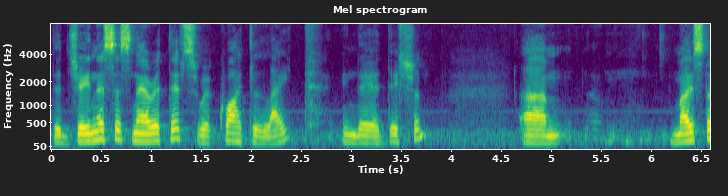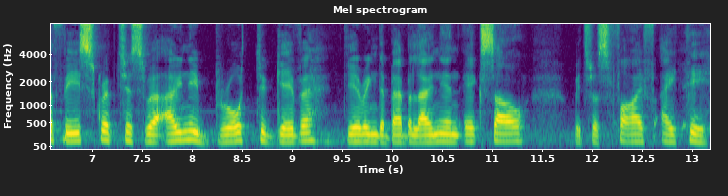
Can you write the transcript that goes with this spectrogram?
the Genesis narratives were quite late in their addition. Um, most of these scriptures were only brought together during the Babylonian exile, which was 580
